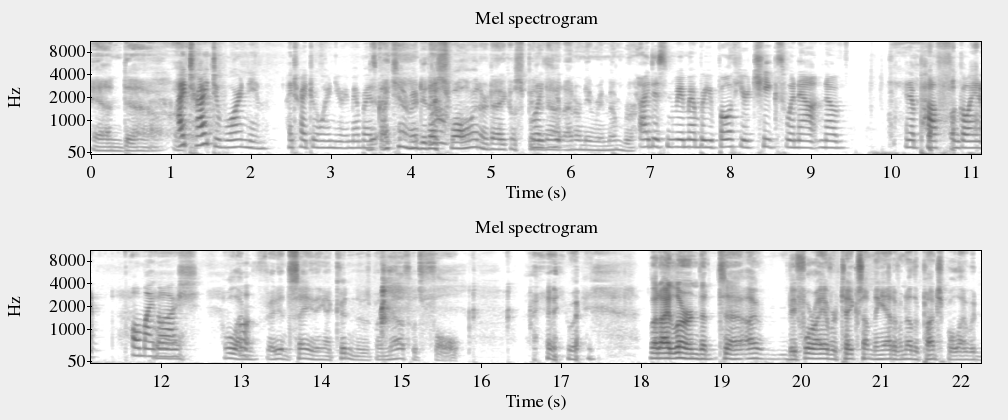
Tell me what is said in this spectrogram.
And uh, I tried to warn him. I tried to warn you. Remember, I was I can't remember. Did I swallow it or did I go spit Well, it you- out? I don't even remember. I just remember you both. Your cheeks went out in a in a puff and going. Oh my Oh. gosh. Well, Well- I'm, I didn't say anything. I couldn't. It was my mouth was full. anyway, but I learned that uh, I before I ever take something out of another punch bowl, I would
